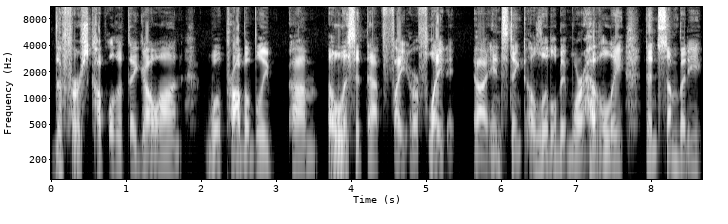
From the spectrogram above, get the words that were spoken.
the first couple that they go on will probably um, elicit that fight or flight uh, instinct a little bit more heavily than somebody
